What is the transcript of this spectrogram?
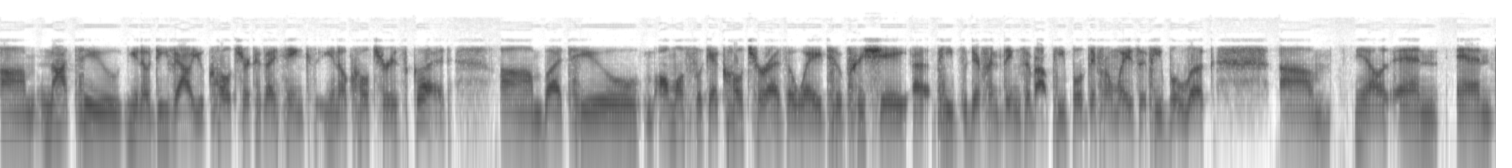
Um, not to you know devalue culture because I think you know culture is good, um, but to almost look at culture as a way to appreciate uh, people, different things about people, different ways that people look, um, you know, and and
